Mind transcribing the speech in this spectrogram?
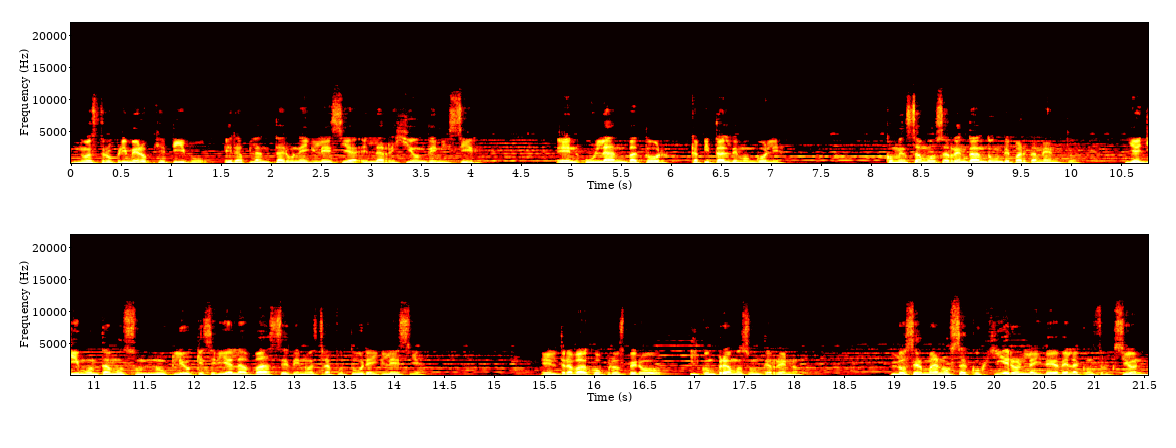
Nuestro primer objetivo era plantar una iglesia en la región de Nisir, en Ulan Bator, capital de Mongolia. Comenzamos arrendando un departamento y allí montamos un núcleo que sería la base de nuestra futura iglesia. El trabajo prosperó y compramos un terreno. Los hermanos acogieron la idea de la construcción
